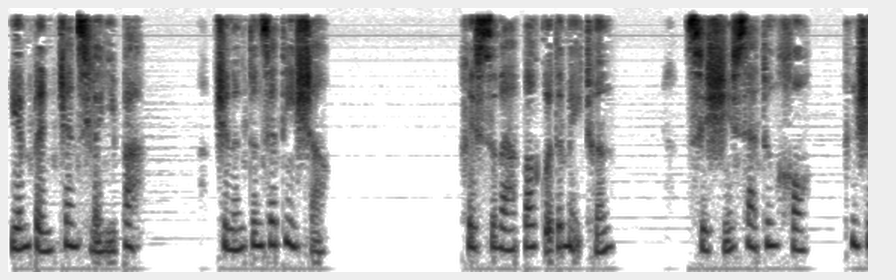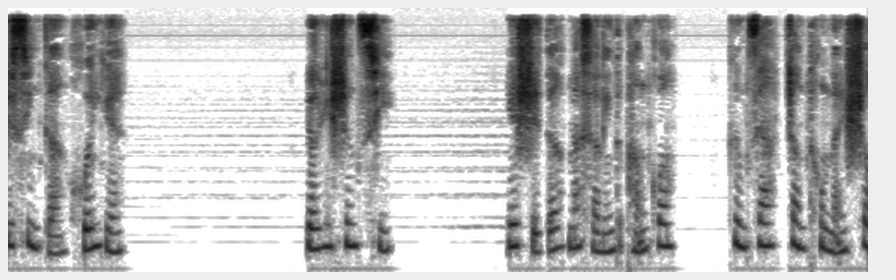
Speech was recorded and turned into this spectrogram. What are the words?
原本站起了一半，只能蹲在地上。黑丝袜包裹的美臀，此时下蹲后更是性感浑圆。由于生气，也使得马小玲的膀胱更加胀痛难受。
